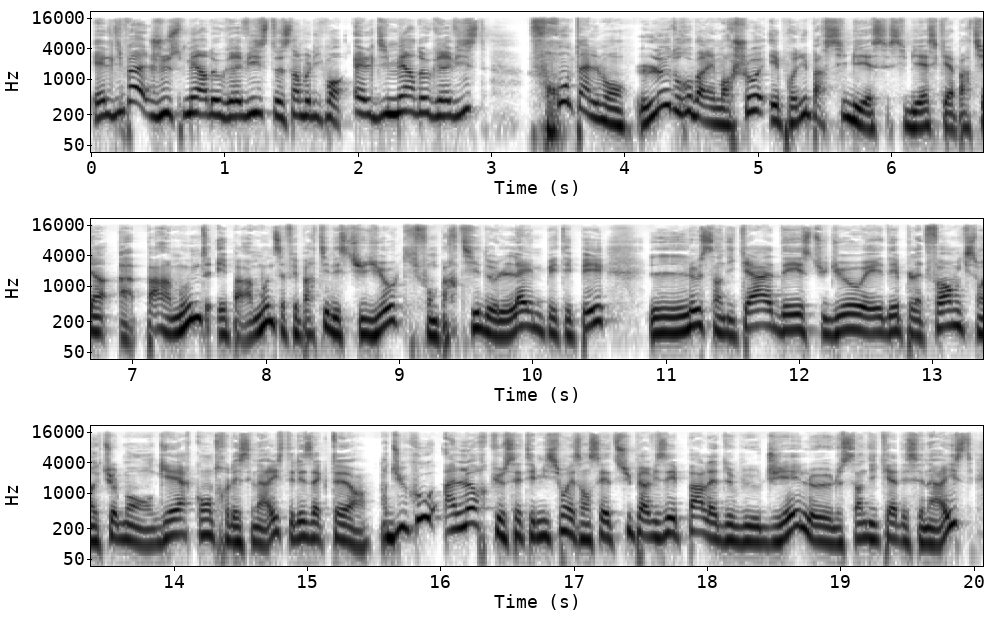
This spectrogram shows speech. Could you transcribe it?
Et elle dit pas juste merde aux grévistes symboliquement, elle dit merde aux grévistes frontalement. Le Drew Barrymore Show est produit par CBS. CBS qui appartient à Paramount, et Paramount, ça fait partie des studios qui font partie de l'AMPTP, le syndicat des studios et des plateformes qui sont actuellement en guerre contre les scénaristes et les acteurs. Du coup, alors que cette émission est censée être supervisée par la WGA, le, syndicat des scénaristes,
